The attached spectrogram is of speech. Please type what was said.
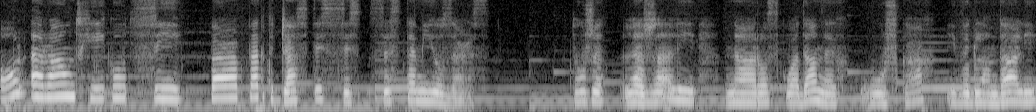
All around he could see perfect justice sys- system users, którzy leżeli na rozkładanych łóżkach i wyglądali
